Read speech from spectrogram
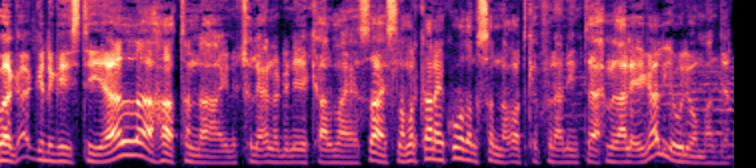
waagaaga dhegaystayaal haatanna aynu jaleecno dhinaca kaalmaha heesaha islamarkaana ay ku wada nasanno codka fanaaniinta axmed cali cigaal iyo weliba maandeeq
